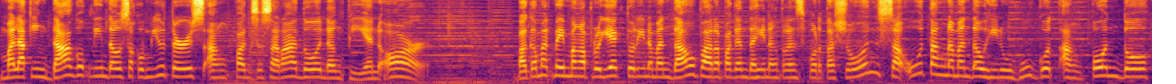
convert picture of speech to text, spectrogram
Malaking dagok din daw sa commuters ang pagsasarado ng PNR. Bagamat may mga proyekto rin naman daw para pagandahin ang transportasyon, sa utang naman daw hinuhugot ang pondo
